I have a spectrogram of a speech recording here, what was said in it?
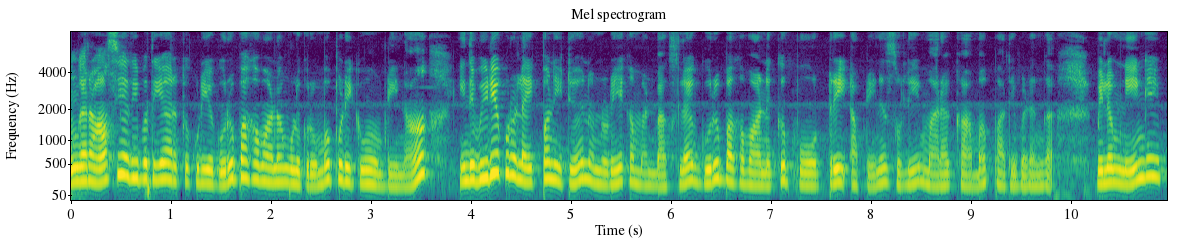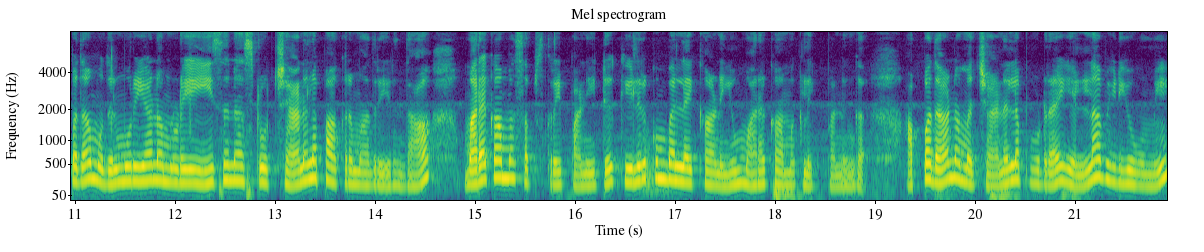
உங்கள் ராசி அதிபதியாக இருக்கக்கூடிய குரு பகவானை உங்களுக்கு ரொம்ப பிடிக்கும் அப்படின்னா இந்த வீடியோ கூட லைக் பண்ணிவிட்டு நம்மளுடைய கமெண்ட் பாக்ஸில் குரு பகவானுக்கு போற்றி அப்படின்னு சொல்லி மறக்காமல் பதிவிடுங்க. மேலும் நீங்கள் இப்போ தான் முதல் முறையாக நம்மளுடைய ஈசன் அஸ்ட்ரோ சேனலை பார்க்குற மாதிரி இருந்தால் மறக்காமல் சப்ஸ்கிரைப் பண்ணிவிட்டு கீழே இருக்கும் பெல் ஐக்கானையும் மறக்காமல் கிளிக் பண்ணுங்கள் அப்போ தான் நம்ம சேனலில் போடுற எல்லா வீடியோவுமே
